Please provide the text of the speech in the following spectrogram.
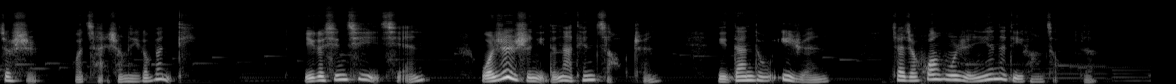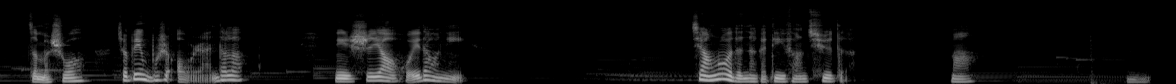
这时，我产生了一个问题：一个星期以前，我认识你的那天早晨，你单独一人在这荒无人烟的地方走着。怎么说，这并不是偶然的了？你是要回到你降落的那个地方去的吗？嗯，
